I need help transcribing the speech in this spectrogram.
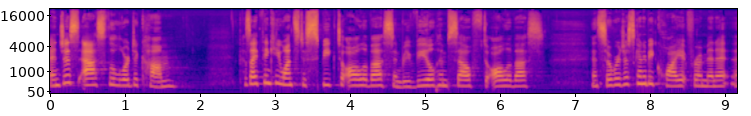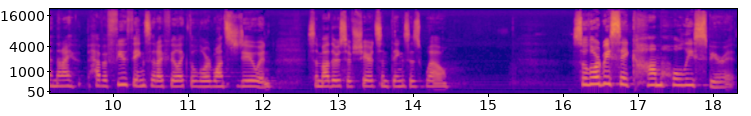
and just ask the Lord to come. Because I think He wants to speak to all of us and reveal Himself to all of us. And so we're just going to be quiet for a minute, and then I have a few things that I feel like the Lord wants to do, and some others have shared some things as well. So, Lord, we say, Come, Holy Spirit.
